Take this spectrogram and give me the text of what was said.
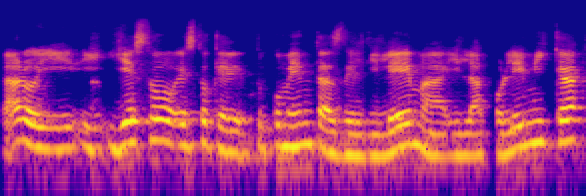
Claro, y, esto, esto que tú comentas del dilema y la polémica,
